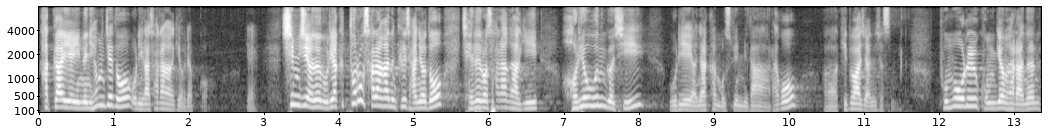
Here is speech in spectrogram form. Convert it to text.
가까이에 있는 형제도 우리가 사랑하기 어렵고 예. 심지어는 우리가 그토록 사랑하는 그 자녀도 제대로 사랑하기 어려운 것이 우리의 연약한 모습입니다라고 어, 기도하지 않으셨습니까? 부모를 공경하라는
